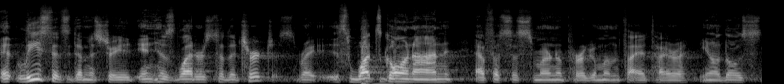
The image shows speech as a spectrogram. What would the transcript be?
at least it's demonstrated in his letters to the churches, right? It's what's going on, Ephesus, Smyrna, Pergamum, Thyatira, you know, those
